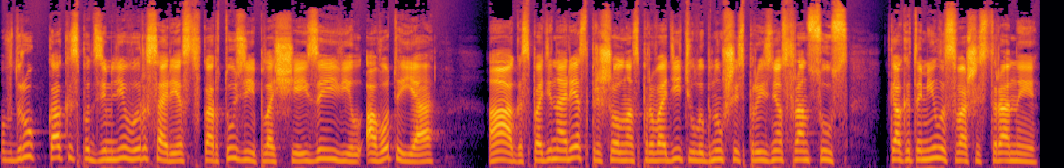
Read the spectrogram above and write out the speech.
вдруг, как из-под земли, вырос арест в картузе и плаще и заявил «А вот и я». «А, господин арест пришел нас проводить», улыбнувшись, произнес француз. «Как это мило с вашей стороны».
